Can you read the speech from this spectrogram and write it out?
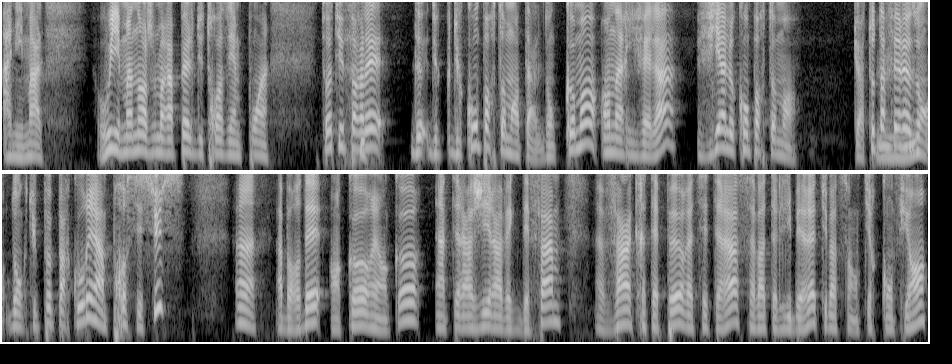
animal. Oui, maintenant je me rappelle du troisième point. Toi, tu parlais de- du, du comportemental. Donc, comment en arriver là? Via le comportement Tu as tout à fait Mhm. raison. Donc, tu peux parcourir un processus, hein, aborder encore et encore, interagir avec des femmes, vaincre tes peurs, etc. Ça va te libérer, tu vas te sentir confiant,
